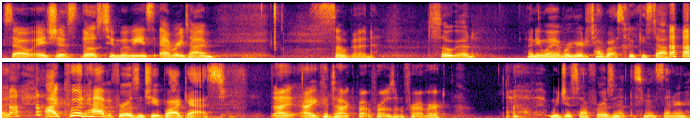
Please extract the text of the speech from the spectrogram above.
So it's just those two movies every time. So good. So good. Anyway, we're here to talk about spooky stuff, but I could have a Frozen 2 podcast. I, I could talk about Frozen forever. We just saw Frozen at the Smith Center.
